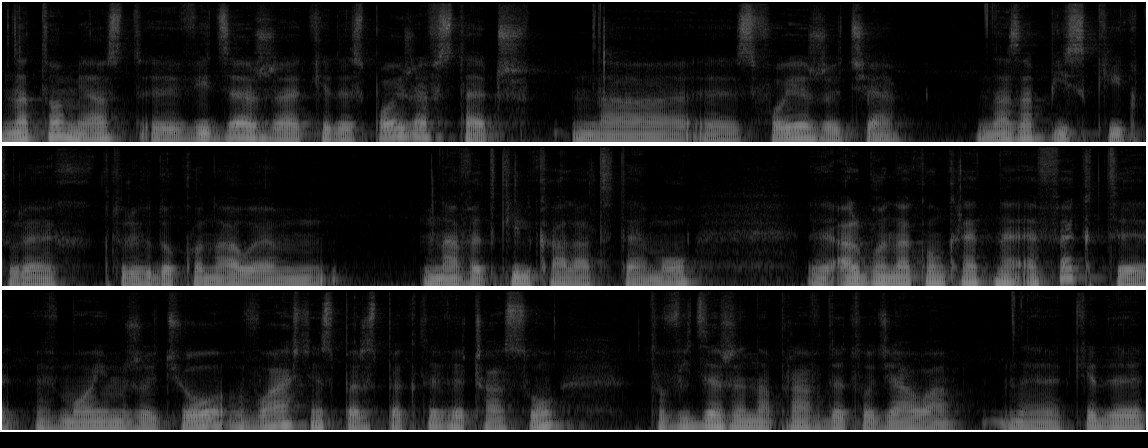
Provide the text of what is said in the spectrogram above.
Natomiast y, widzę, że kiedy spojrzę wstecz na y, swoje życie, na zapiski, których, których dokonałem nawet kilka lat temu, albo na konkretne efekty w moim życiu, właśnie z perspektywy czasu, to widzę, że naprawdę to działa. Kiedy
